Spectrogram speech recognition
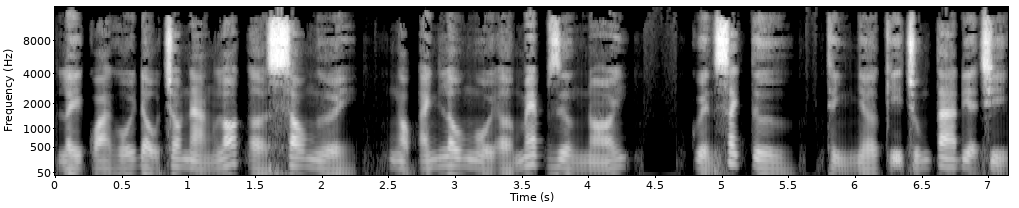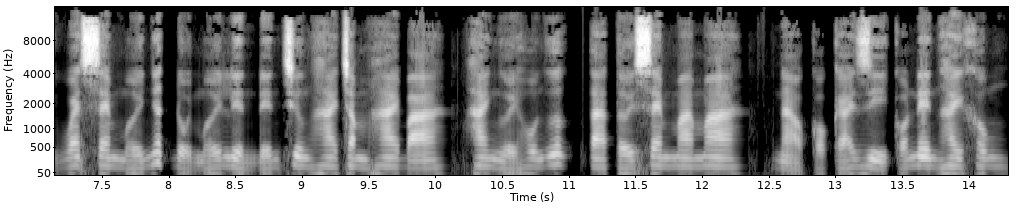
lấy qua gối đầu cho nàng lót ở sau người, Ngọc Ánh Lâu ngồi ở mép giường nói, quyển sách từ, thỉnh nhớ kỹ chúng ta địa chỉ web xem mới nhất đổi mới liền đến chương 223, hai người hôn ước, ta tới xem Mama. nào có cái gì có nên hay không,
